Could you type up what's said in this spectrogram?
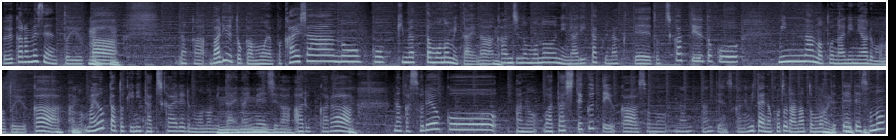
う上から目線というか。うんうんなんかバリューとかもやっぱ会社のこう決まったものみたいな感じのものになりたくなくて、どっちかっていうとこうみんなの隣にあるものというか、あの迷った時に立ち返れるものみたいなイメージがあるから、なんかそれをこうあの渡していくっていうかそのなんなんていうんですかねみたいなことだなと思ってて、でその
